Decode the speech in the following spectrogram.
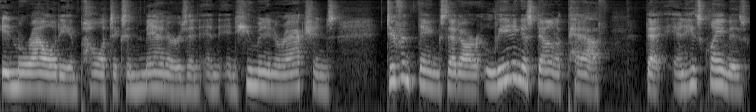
in morality and politics and manners and, and, and human interactions, different things that are leading us down a path that and his claim is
